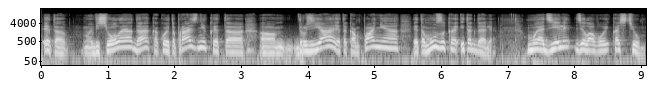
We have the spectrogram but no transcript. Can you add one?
это веселое, да, какой-то праздник, это э, друзья, это компания, это музыка и так далее. Мы одели деловой костюм.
